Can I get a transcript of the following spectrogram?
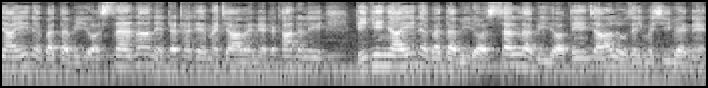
ညာရေးနဲ့ပတ်သက်ပြီးတော့စံနာနဲ့တထက်ထဲမကြဘဲနဲ့တခါတလေဒီပညာရေးနဲ့ပတ်သက်ပြီးတော့ဆက်လက်ပြီးတော့သင်ကြားလို့စိတ်မရှိဘဲနဲ့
